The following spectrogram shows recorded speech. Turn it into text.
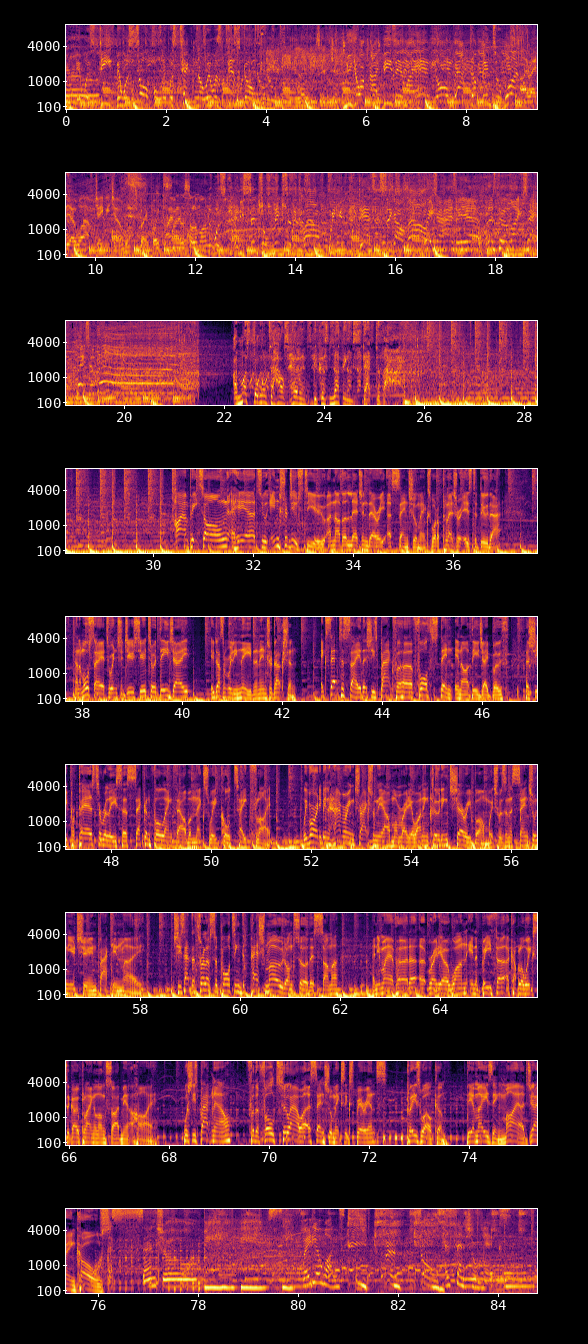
Essential. It was deep, it was soulful, it was techno, it was disco. New York, Ibiza, and Miami all wrapped up into one. Hi Radio 1, I'm JB Jones. This is Break Point. Hi, my name is Solomon. It was an essential mix in the cloud. We could dance and sing out loud. Raise your hands in the air. Let's do a mic check. Make some noise! I must have went to house heaven because nothing's that divine. I'm Pete Tong here to introduce to you another legendary Essential Mix. What a pleasure it is to do that. And I'm also here to introduce you to a DJ who doesn't really need an introduction. Except to say that she's back for her fourth stint in our DJ booth as she prepares to release her second full length album next week called Take Flight. We've already been hammering tracks from the album on Radio 1, including Cherry Bomb, which was an essential new tune back in May. She's had the thrill of supporting Depeche Mode on tour this summer, and you may have heard her at Radio 1 in Ibiza a couple of weeks ago playing alongside me at High. Well, she's back now for the full two hour Essential Mix experience. Please welcome the amazing Maya Jane Coles. Essential. BBC. Radio 1's Essential Mix.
